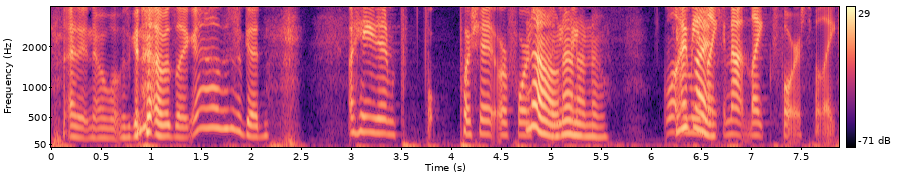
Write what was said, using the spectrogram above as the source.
I didn't know what was gonna. I was like, oh, this is good. oh, he didn't push it or force. No, no, anything? no, no. Well, I mean, nice. like not like force, but like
